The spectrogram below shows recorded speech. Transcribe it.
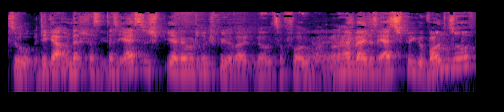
So, Digga, und das, das, das erste Spiel, ja, wir haben mit Rückspiel, weil wir haben uns davor gemacht. ja, und dann haben wir halt das erste Spiel gewonnen, so,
